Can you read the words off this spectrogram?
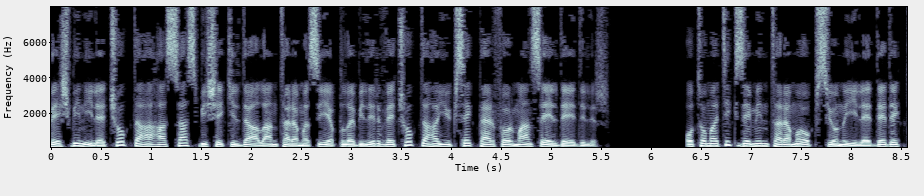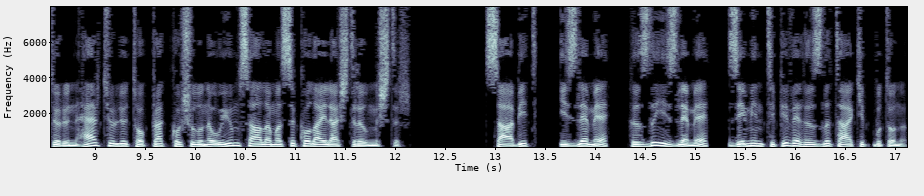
5000 ile çok daha hassas bir şekilde alan taraması yapılabilir ve çok daha yüksek performans elde edilir. Otomatik zemin tarama opsiyonu ile dedektörün her türlü toprak koşuluna uyum sağlaması kolaylaştırılmıştır. Sabit, izleme, hızlı izleme, zemin tipi ve hızlı takip butonu.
